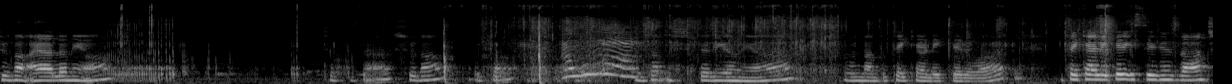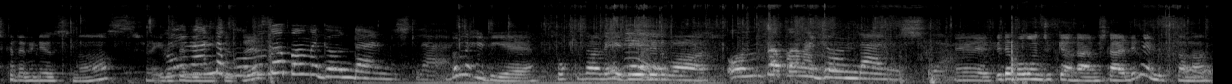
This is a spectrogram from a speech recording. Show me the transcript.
şuradan ayarlanıyor. Çok güzel. Şuradan bakalım. Anne. Buradan ışıkları yanıyor. Buradan da tekerlekleri var. Tekerlekleri istediğiniz zaman çıkarabiliyorsunuz. Şunu Elif'e Hayır anne bunu da bana göndermişler. Bu mı hediye? Çok güzel de hediyeleri var. Onu da bana göndermişler. Evet, bir de baloncuk göndermişler değil mi Elif sana?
